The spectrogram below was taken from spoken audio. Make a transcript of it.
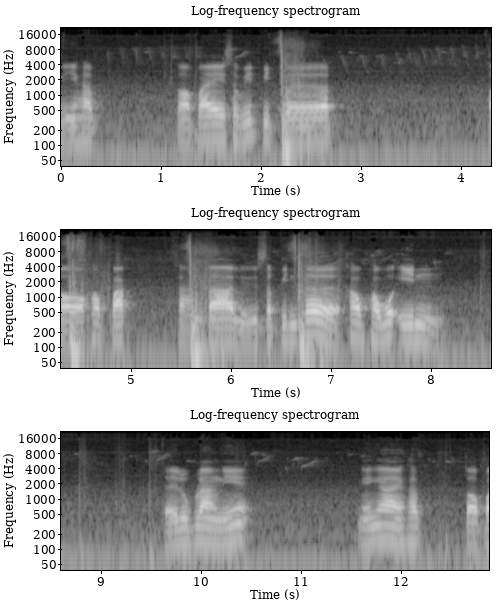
นี่ครับ ต่อไปสวิตช์ปิดเปิด ต่อเข้าปลั๊กสามตาหรือสปินเตอร์เข้า power in จะได้รูปร่างนี้ ง่ายๆครับ ต่อไป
